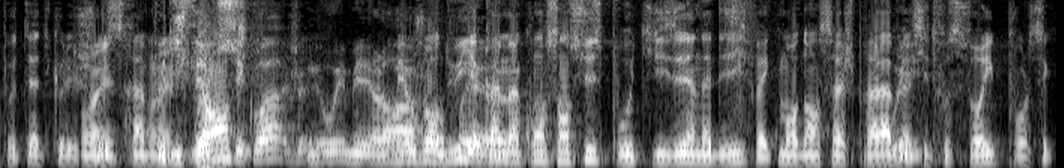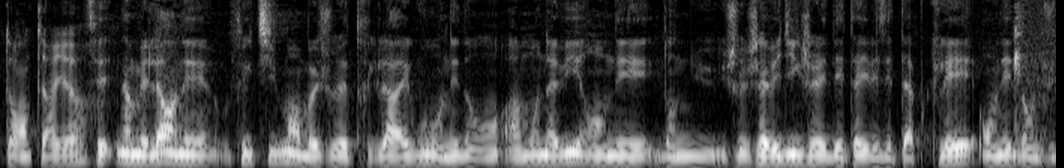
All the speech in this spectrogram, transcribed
peut-être que les choses Ouais, seraient un ouais. peu Je différentes. C'est quoi Je- Oui, mais alors Mais aujourd'hui, il y a quand même euh, un consensus pour utiliser un adhésif avec mordançage préalable Oui. acide phosphorique pour le secteur antérieur. Non, mais là, on est effectivement. Bah, je vais être très clair avec vous. On est dans, à mon avis, on est dans. du- J'avais dit que j'allais détailler les étapes clés. On est dans du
